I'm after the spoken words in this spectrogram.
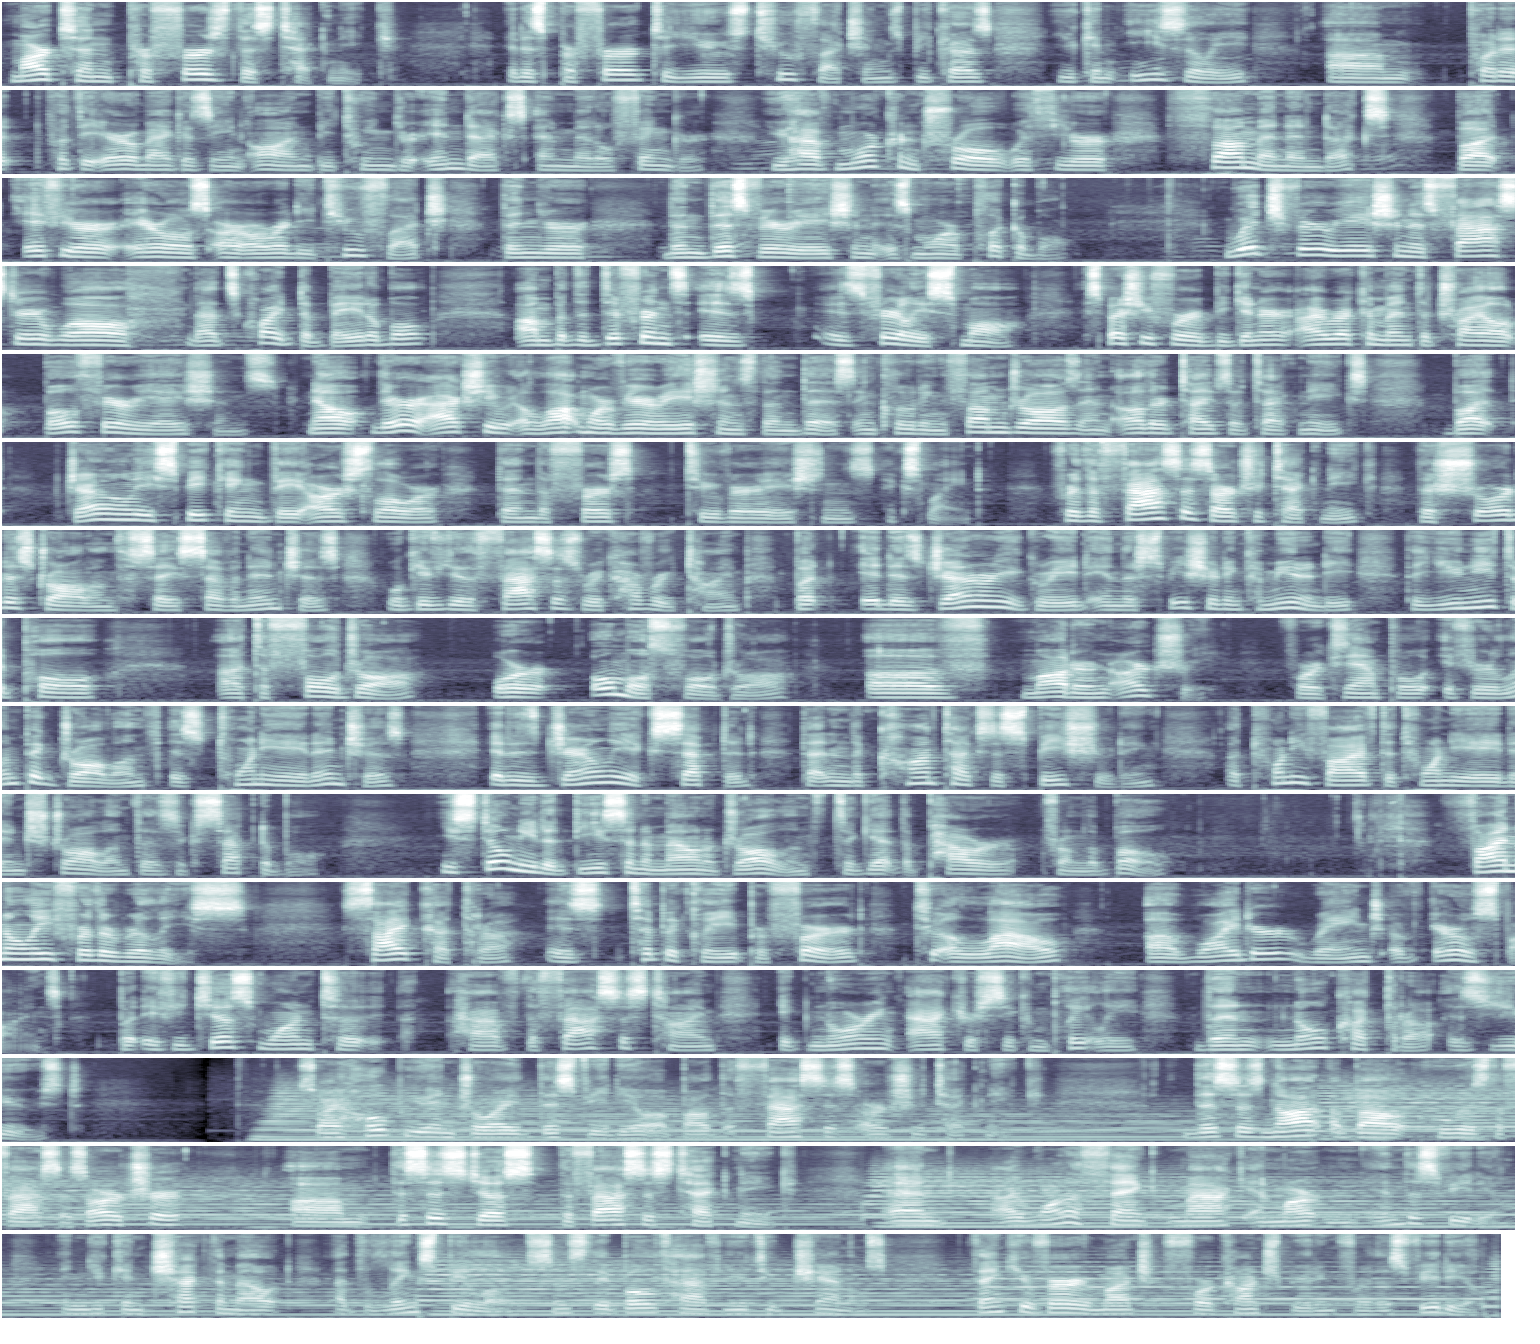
Martin prefers this technique. It is preferred to use two fletchings because you can easily um, put it put the arrow magazine on between your index and middle finger. You have more control with your thumb and index, but if your arrows are already two fletch, then your then this variation is more applicable. Which variation is faster? Well, that's quite debatable, um, but the difference is is fairly small. Especially for a beginner, I recommend to try out both variations. Now, there are actually a lot more variations than this, including thumb draws and other types of techniques, but generally speaking, they are slower than the first two variations explained. For the fastest archery technique, the shortest draw length, say 7 inches, will give you the fastest recovery time, but it is generally agreed in the speed shooting community that you need to pull uh, to full draw, or almost full draw, of modern archery. For example, if your Olympic draw length is 28 inches, it is generally accepted that in the context of speed shooting, a 25 to 28 inch draw length is acceptable. You still need a decent amount of draw length to get the power from the bow. Finally, for the release, side katra is typically preferred to allow a wider range of arrow spines, but if you just want to have the fastest time ignoring accuracy completely, then no katra is used. So I hope you enjoyed this video about the fastest archery technique. This is not about who is the fastest archer, um, this is just the fastest technique, and I want to thank Mack and Martin in this video, and you can check them out at the links below since they both have YouTube channels. Thank you very much for contributing for this video.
